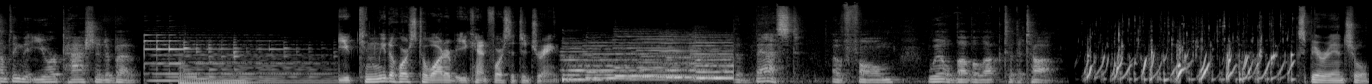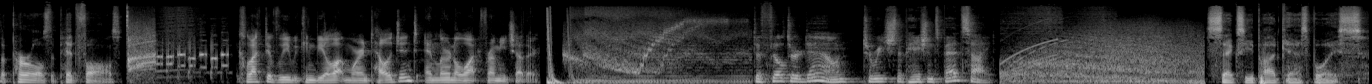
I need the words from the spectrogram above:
Something that you're passionate about. You can lead a horse to water, but you can't force it to drink. The best of foam will bubble up to the top. Experiential, the pearls, the pitfalls. Collectively, we can be a lot more intelligent and learn a lot from each other. To filter down to reach the patient's bedside. Sexy podcast voice.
